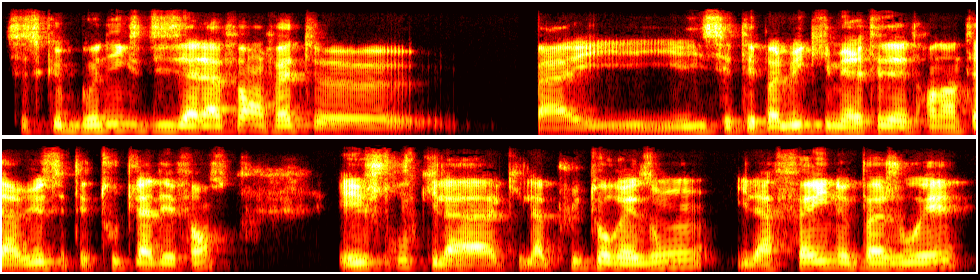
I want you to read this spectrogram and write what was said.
C'est ce que Bonix disait à la fin, en fait. Bah, c'était pas lui qui méritait d'être en interview, c'était toute la défense. Et je trouve qu'il a, a plutôt raison. Il a failli ne pas jouer.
